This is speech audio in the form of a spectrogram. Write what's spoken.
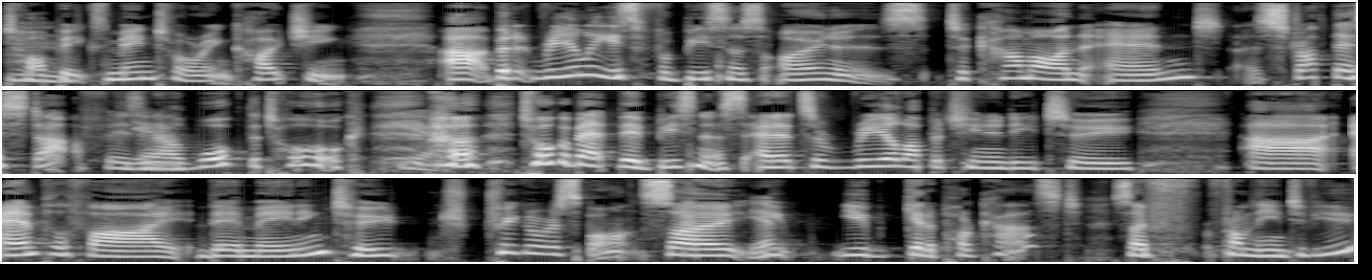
topics, mentoring, coaching. Uh, but it really is for business owners to come on and strut their stuff, you Yeah. know, walk the talk, Yeah. talk about their business. And it's a real opportunity to uh, amplify their meaning to tr- trigger a response. So Yep. you, you get a podcast. So f- from the interview,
